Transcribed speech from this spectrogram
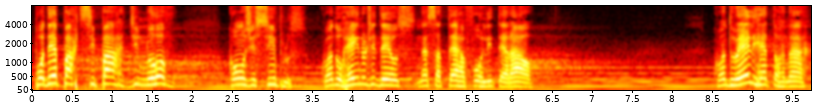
poder participar de novo com os discípulos, quando o reino de Deus nessa terra for literal, quando ele retornar.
